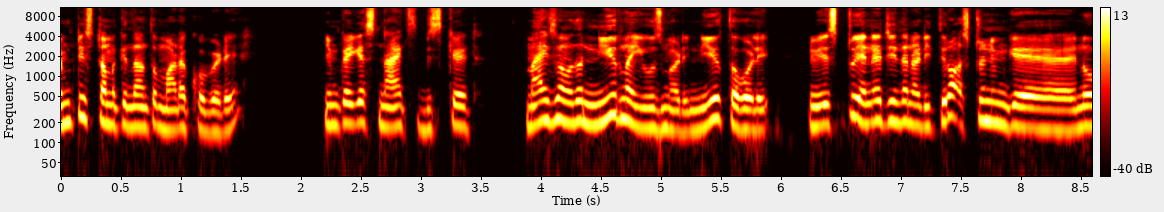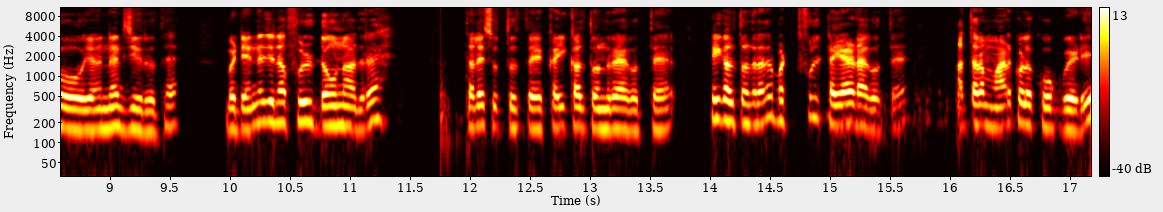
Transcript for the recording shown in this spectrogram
ಎಂಟಿ ಸ್ಟಮಕಿಂದ ಅಂತೂ ಮಾಡೋಕ್ಕೆ ಹೋಗಬೇಡಿ. ನಿಮ್ಮ ಕೈಗೆ ಸ್ನ್ಯಾಕ್ಸ್ ಬಿಸ್ಕೆಟ್ ಮ್ಯಾಕ್ಸಿಮಮ್ ಅದು ನೀರನ್ನ ಯೂಸ್ ಮಾಡಿ, ನೀರು ತಗೊಳ್ಳಿ. ನೀವು ಎಷ್ಟು ಎನರ್ಜಿಯಿಂದ ನಡೀತೀರೋ ಅಷ್ಟು ನಿಮಗೆ ಏನೋ ಎನರ್ಜಿ ಇರುತ್ತೆ. ಬಟ್ ಎನರ್ಜಿನ ಫುಲ್ ಡೌನ್ ಆದರೆ ತಲೆ ಸುತ್ತುತ್ತೆ, ಕೈ ಕಾಲು ತೊಂದರೆ ಆಗುತ್ತೆ. ಕೈ ಕಾಲು ತೊಂದರೆ ಆದರೆ ಬಟ್ ಫುಲ್ ಟಯರ್ಡ್ ಆಗುತ್ತೆ. ಆ ಥರ ಮಾಡ್ಕೊಳಕ್ಕೆ ಹೋಗಬೇಡಿ.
